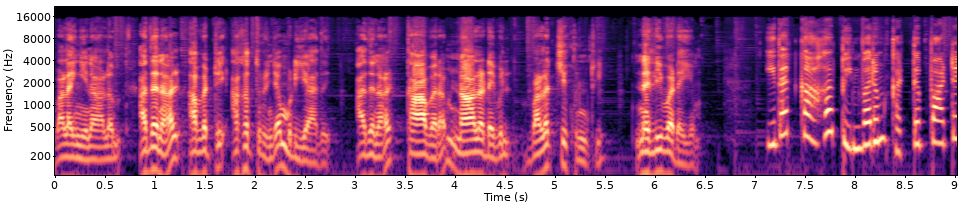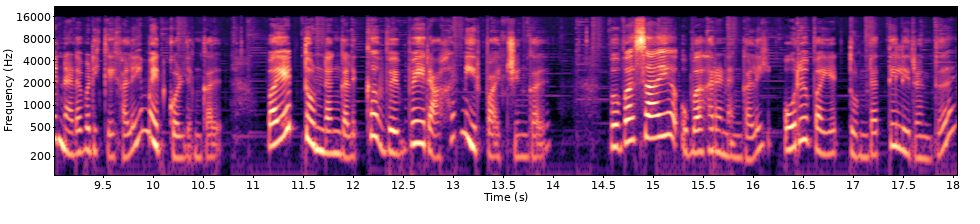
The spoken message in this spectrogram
வழங்கினாலும் அதனால் அவற்றை அகத்துறிஞ்ச முடியாது. அதனால் தாவரம் நாளடைவில் வளர்ச்சி குன்றி நலிவடையும். இதற்காக பின்வரும் கட்டுப்பாட்டு நடவடிக்கைகளை மேற்கொள்ளுங்கள். வயற்துண்டங்களுக்கு வெவ்வேறாக நீர் பாய்ச்சுங்கள். விவசாய உபகரணங்களை ஒரு வயற்துண்டத்தில் இருந்து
